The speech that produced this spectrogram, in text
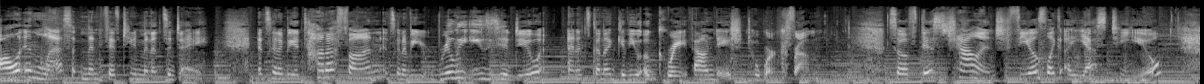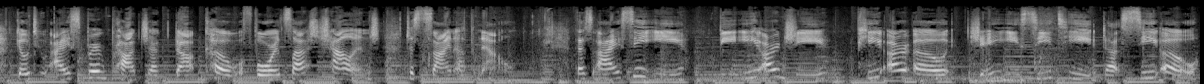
all in less than 15 minutes a day. It's going to be a ton of fun, it's going to be really easy to do, and it's going to give you a great foundation to work from. So if this challenge feels like a yes to you, go to icebergproject.co forward slash challenge to sign up now. That's I C E B E R G P R O J E C T dot C O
